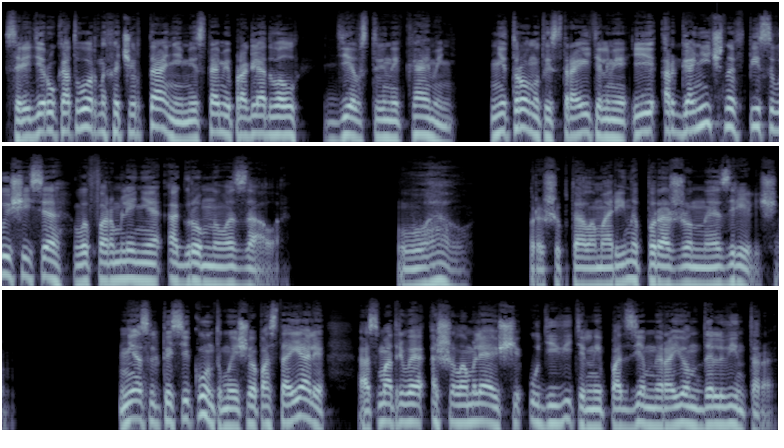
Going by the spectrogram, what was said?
Среди рукотворных очертаний местами проглядывал девственный камень, нетронутый строителями и органично вписывающийся в оформление огромного зала. «Вау!» – прошептала Марина, пораженная зрелищем. Несколько секунд мы еще постояли, осматривая ошеломляющий удивительный подземный район Дель Винтера.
